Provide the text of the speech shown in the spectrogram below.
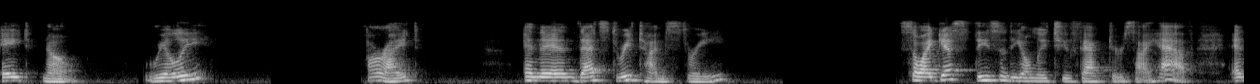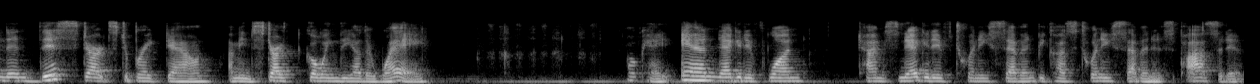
8, no. Really? All right. And then that's 3 times 3. So I guess these are the only two factors I have. And then this starts to break down, I mean, start going the other way. Okay, and negative 1 times negative 27 because 27 is positive,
